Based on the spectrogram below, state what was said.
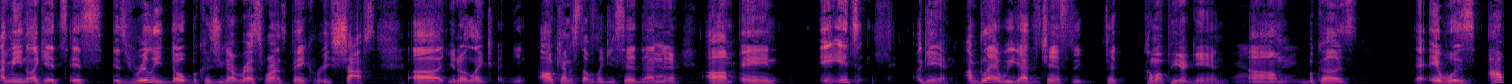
I mean, like it's it's it's really dope because you got restaurants, bakeries, shops, uh, you know, like all kind of stuff, like you said down Yeah. there. Um, and it, it's again, I'm glad we got the chance to to come up here again, Yeah, um, because it was. I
